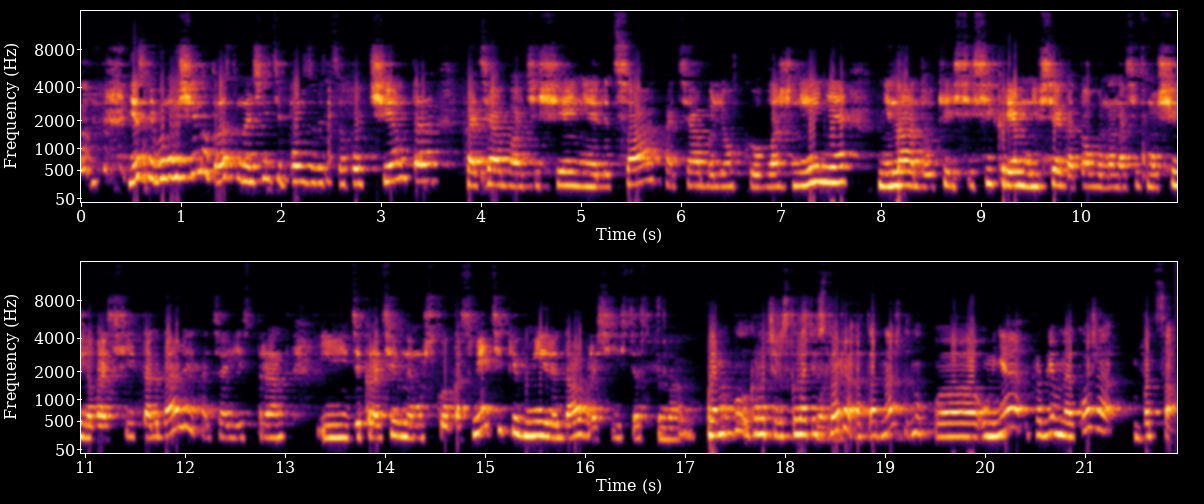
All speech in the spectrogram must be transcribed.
Если вы мужчина, просто начните пользоваться хоть чем-то, хотя бы очищение лица, хотя бы легкое увлажнение. Не надо, окей, CC крем не все готовы наносить мужчины в России и так далее, хотя есть тренд и декоративной мужской косметики в мире, да, в России, естественно. Я могу, короче, рассказать историю. Однажды, ну, э, у меня проблемная кожа в отца.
